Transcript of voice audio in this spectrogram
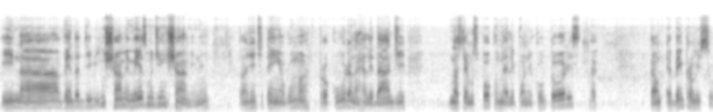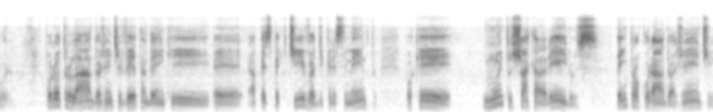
e na venda de enxame, mesmo de enxame. Né? Então a gente tem alguma procura, na realidade, nós temos poucos meliponicultores, então é bem promissora. Por outro lado, a gente vê também que é, a perspectiva de crescimento, porque muitos chacareiros têm procurado a gente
